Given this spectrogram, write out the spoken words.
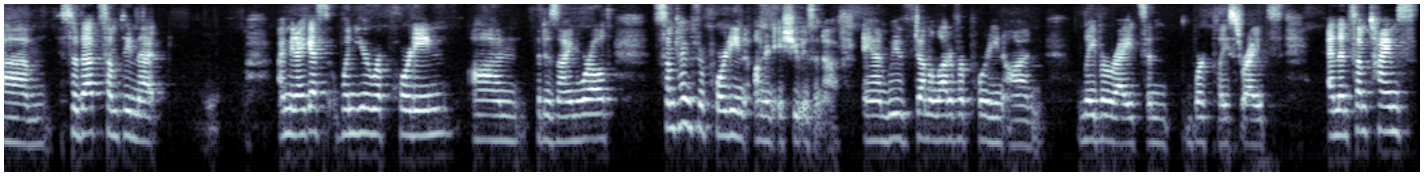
Um, so that's something that, I mean, I guess when you're reporting on the design world, sometimes reporting on an issue is enough. And we've done a lot of reporting on labor rights and workplace rights and then sometimes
